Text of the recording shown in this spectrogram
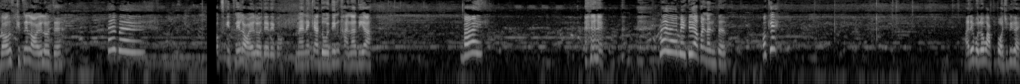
डॉग्स कितने लॉयल होते हैं। बाय बाय डॉग्स कितने लॉयल होते हैं देखो। मैंने क्या दो दिन खाना दिया? बाय बाय बाय भेटूया आपण नंतर ओके अरे, वो लोग वहाँ पे पहुँच भी गए।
